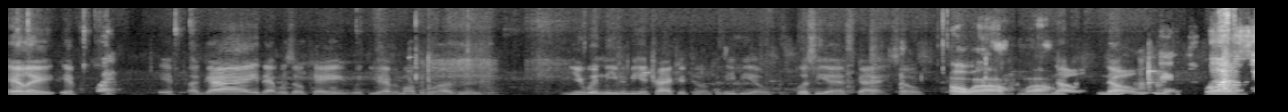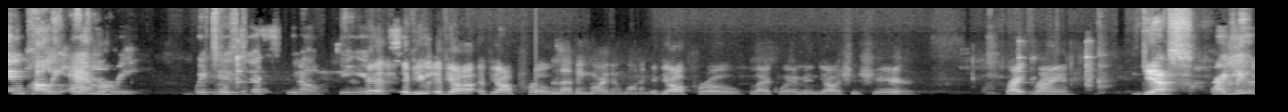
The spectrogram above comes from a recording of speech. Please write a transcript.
LA, if What? if a guy that was okay with you having multiple husbands, you wouldn't even be attracted to him because he'd be a pussy ass guy. So oh wow, wow. no, no. Mm. Well, I was saying polyamory, which is just you know being able Yeah, to. if you if y'all if y'all pro Loving more than one. if y'all pro black women, y'all should share. Right, Ryan? Yes. are you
